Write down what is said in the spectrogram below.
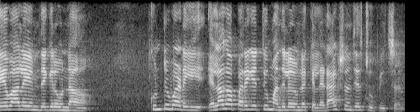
దేవాలయం దగ్గర ఉన్న కుంటువాడి ఎలాగా పరిగెత్తి మందిరంలోకి వెళ్ళాడు? యాక్షన్ చేసి చూపించాడు.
